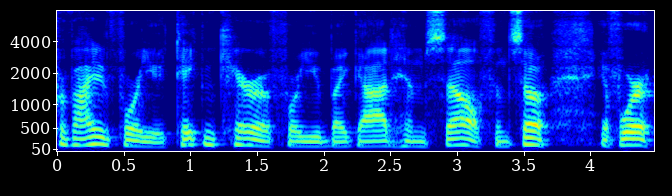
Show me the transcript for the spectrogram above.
provided for you, taken care of for you by God Himself. And so, if we're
